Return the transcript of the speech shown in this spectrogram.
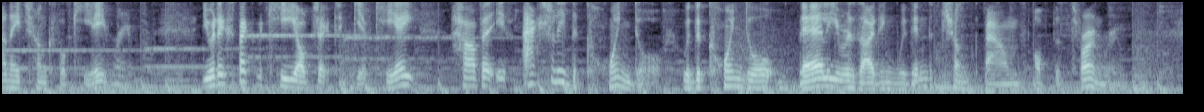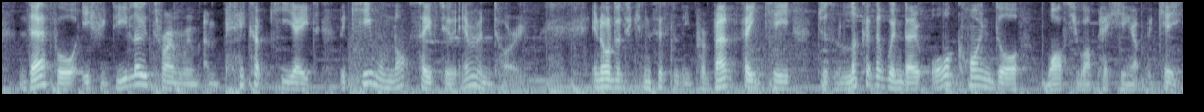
and a chunk for Key 8 room. You would expect the key object to give Key 8, However, it's actually the coin door, with the coin door barely residing within the chunk bounds of the throne room. Therefore, if you deload throne room and pick up key 8, the key will not save to your inventory. In order to consistently prevent fake key, just look at the window or coin door whilst you are picking up the key.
